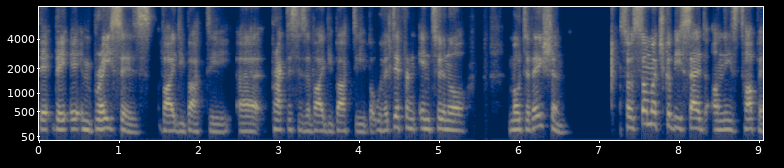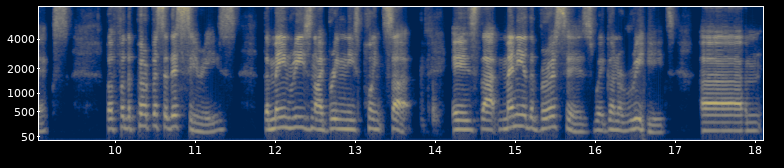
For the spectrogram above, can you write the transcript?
they, they, it embraces Vaidhi Bhakti, uh, practices of Vaidhi Bhakti, but with a different internal motivation. So, so much could be said on these topics, but for the purpose of this series, the main reason I bring these points up is that many of the verses we're going to read um,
